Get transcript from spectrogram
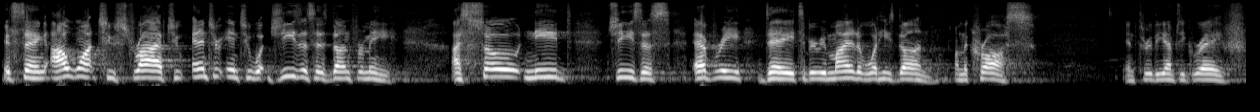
It's saying, I want to strive to enter into what Jesus has done for me. I so need Jesus every day to be reminded of what he's done on the cross and through the empty grave.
